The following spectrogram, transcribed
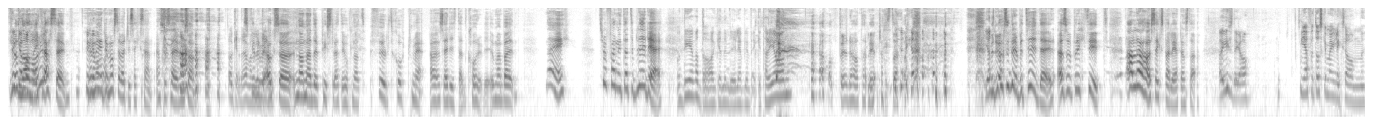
Hur Från någon i klassen. Nej, gammal men det måste ha varit i sexan. Alltså så här, något sånt. Var Skulle vi också, någon hade pysslat ihop något fult kort med en så här ritad korv i och man bara, nej, tror fan inte att det blir det. Och det var dagen Emilia blev vegetarian. och började hata alla hjärtans Men det är också det det betyder, alltså på riktigt. Alla har sex på alla hjärtans dag. ja just det ja. Ja för då ska man ju liksom,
